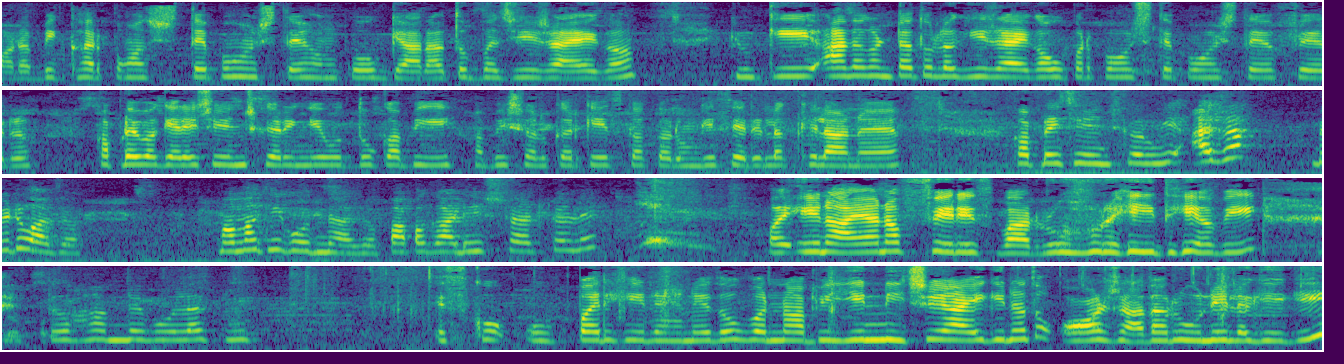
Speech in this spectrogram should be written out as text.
और अभी घर पहुँचते पहुँचते हमको ग्यारह तो बज ही जाएगा, क्योंकि आधा घंटा तो लग ही जाएगा ऊपर पहुँचते पहुँचते। फिर कपड़े वगैरह चेंज करेंगे उद्दू का भी अभी चल करके इसका करूँगी सेरेलक खिलाना है। कपड़े चेंज करूँगी। आजा बेटू आजा मामा की गोद में आ जाओ पापा गाड़ी स्टार्ट कर ले। और इन आया ना, फिर इस बार रो रही थी अभी। तो हमने बोला कि इसको ऊपर ही रहने दो, वरना अभी ये नीचे आएगी ना तो और ज़्यादा रोने लगेगी।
